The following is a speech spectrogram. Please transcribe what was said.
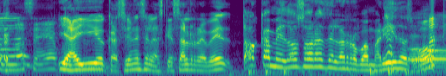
pues no sé. Y pues, hay ocasiones en las que es al revés. Tócame dos horas de la robamaridos. Ok.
